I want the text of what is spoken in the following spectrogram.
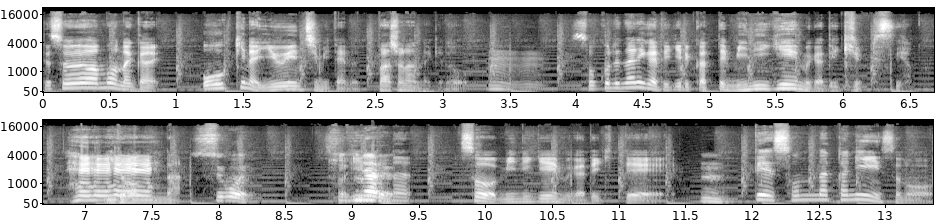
でそれはもうなんか大きな遊園地みたいな場所なんだけどうんうん。そこで何ができるかってミニゲームができるんですよ。いろんな。すごい。そう気にないるろんなそうミニゲームができてうん。でその中にその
